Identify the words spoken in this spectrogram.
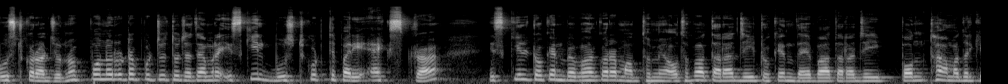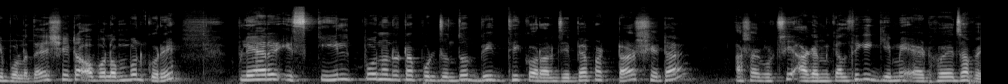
বুস্ট করার জন্য পনেরোটা পর্যন্ত যাতে আমরা স্কিল বুস্ট করতে পারি এক্সট্রা স্কিল টোকেন ব্যবহার করার মাধ্যমে অথবা তারা যেই টোকেন দেয় বা তারা যেই পন্থা আমাদেরকে বলে দেয়, সেটা অবলম্বন করে প্লেয়ারের স্কিল পনেরোটা পর্যন্ত বৃদ্ধি করার যে ব্যাপারটা, সেটা আশা করছি আগামীকাল থেকে গেমে অ্যাড হয়ে যাবে।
